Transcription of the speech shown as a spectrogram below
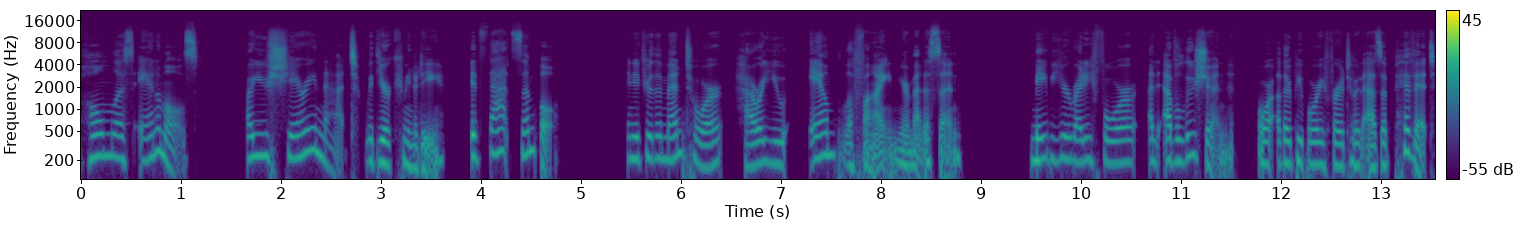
homeless animals, are you sharing that with your community? It's that simple. And if you're the mentor, how are you amplifying your medicine? Maybe you're ready for an evolution, or other people refer to it as a pivot.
